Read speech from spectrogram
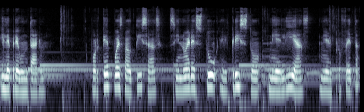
y le preguntaron, ¿por qué pues bautizas si no eres tú el Cristo, ni Elías, ni el profeta?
